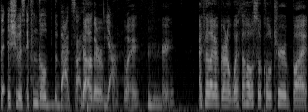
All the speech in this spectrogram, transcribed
the issue is it can go the bad side. The other yeah. way. Mhm. Right. I feel like I've grown up with the hustle culture, but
